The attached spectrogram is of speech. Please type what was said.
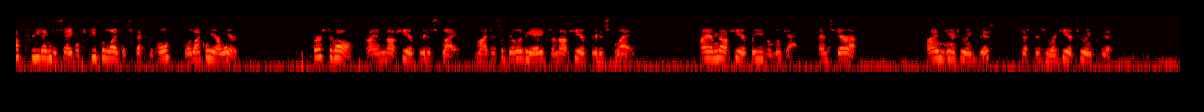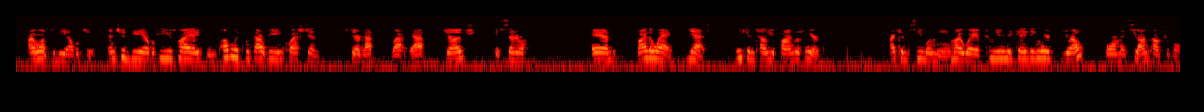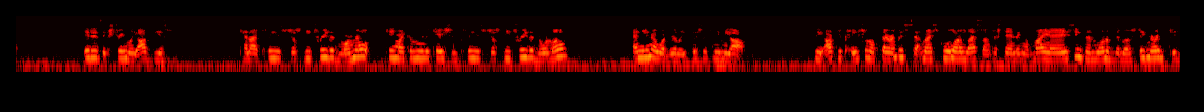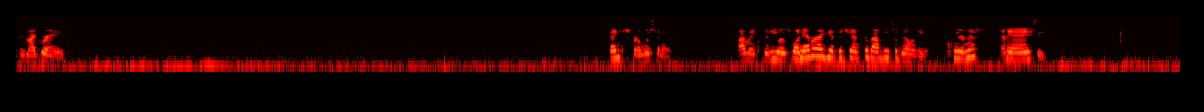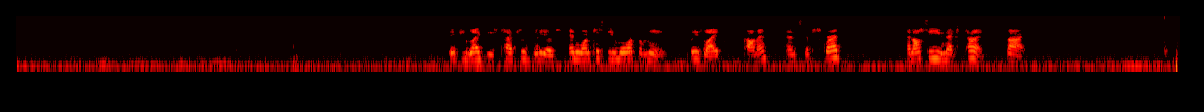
stop treating disabled people like a spectacle or like we are weird. First of all, I am not here for display. My disability aids are not here for display. I am not here for you to look at and stare at. I am here to exist, just as you are here to exist. I want to be able to, and should be able to use my aids in public without being questioned, stared at, laughed at, judged, etc. And, by the way, yes, we can tell you find this weird. I can see where me my way of communicating weirds you out or makes you uncomfortable. It is extremely obvious. Can I please just be treated normal? Can my communication please just be treated normal? And you know what really pisses me, me off? The occupational therapists at my school are less understanding of my AAC than one of the most ignorant kids in my grade. Thanks for listening. I make videos whenever I get the chance about disability, queerness, and AAC. If you like these types of videos and want to see more from me, please like, comment, and subscribe. And I'll see you next time. Bye.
